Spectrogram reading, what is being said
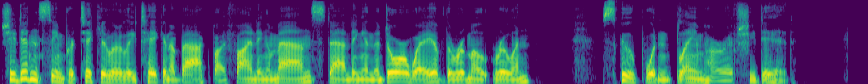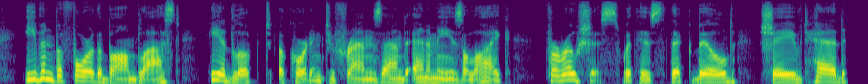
She didn't seem particularly taken aback by finding a man standing in the doorway of the remote ruin. Scoop wouldn't blame her if she did. Even before the bomb blast, he had looked, according to friends and enemies alike, ferocious with his thick build, shaved head,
